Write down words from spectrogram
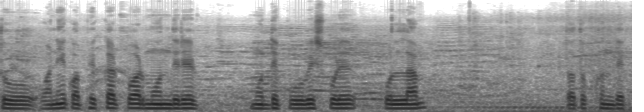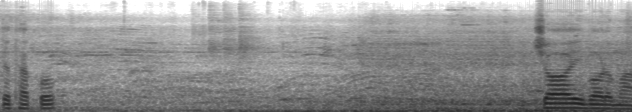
তো অনেক অপেক্ষার পর মন্দিরের মধ্যে প্রবেশ করে করলাম। ততক্ষণ দেখতে থাকো। জয় বড় মা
